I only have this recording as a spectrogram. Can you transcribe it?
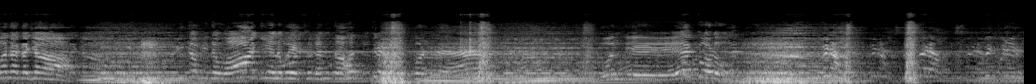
ಮದಗಜ. ವಿಧ ವಿಧವಾಗಿ ಅನುಭವಿಸದಂತ ಹತ್ತಿರ ಹಿಡ್ಕೊಂಡ್ರೆ ಒಂದೇ ಗೋಳು ಬಿಟ್ಬಿಡಿ.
